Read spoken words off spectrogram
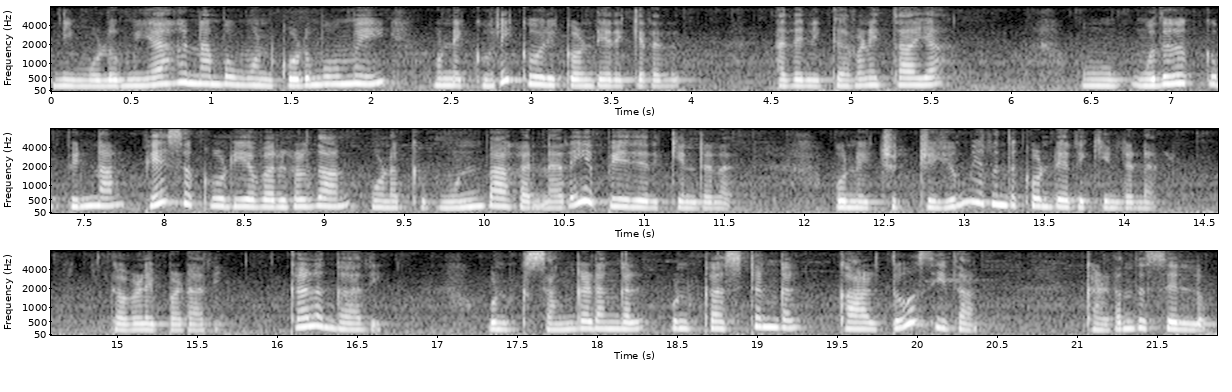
நீ முழுமையாக நம்பும் உன் குடும்பமே உன்னை குறை கூறி கொண்டிருக்கிறது. அதை நீ கவனித்தாயா? உன் முதுகுக்கு பின்னால் பேசக்கூடியவர்கள்தான் உனக்கு முன்பாக நிறைய பேர் இருக்கின்றனர். உன்னை சுற்றியும் இருந்து கொண்டிருக்கின்றனர் கவலைப்படாதே கலங்காதே. உன் சங்கடங்கள் உன் கஷ்டங்கள் கால் தூசிதான். கடந்து செல்லும்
